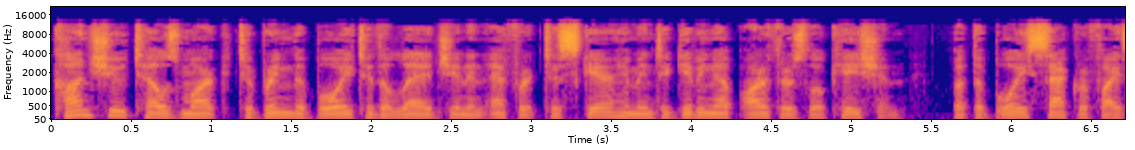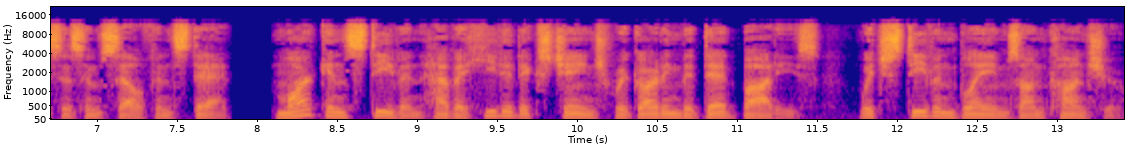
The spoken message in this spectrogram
Khonshu tells Marc to bring the boy to the ledge in an effort to scare him into giving up Arthur's location, but the boy sacrifices himself instead. Marc and Stephen have a heated exchange regarding the dead bodies, which Stephen blames on Khonshu.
